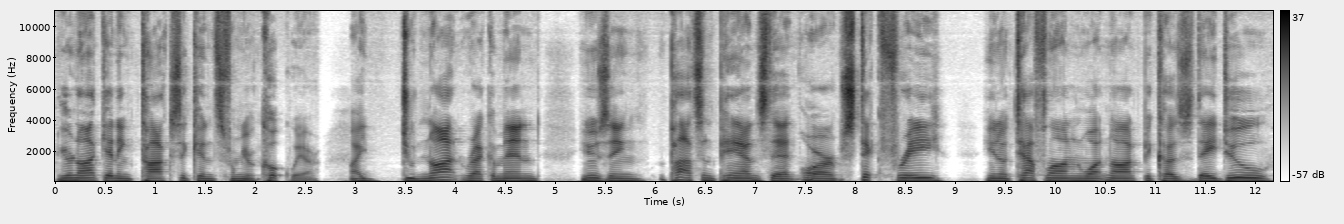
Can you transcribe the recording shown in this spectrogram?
you're not getting toxicants from your cookware. I do not recommend using pots and pans that are stick free, you know, Teflon and whatnot, because they do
